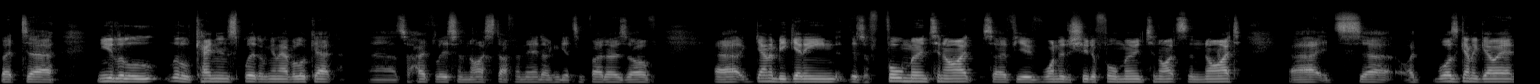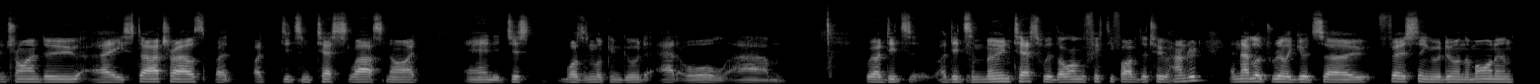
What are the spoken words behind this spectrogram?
but uh, new little little canyon split I'm going to have a look at. Uh, so hopefully some nice stuff in there that I can get some photos of. Uh, going to be getting there's a full moon tonight, so if you've wanted to shoot a full moon tonight's the night. Uh, it's uh, I was going to go out and try and do a star trails, but I did some tests last night, and it just wasn't looking good at all. Um, where I did I did some moon tests with the long 55 to 200, and that looked really good. So first thing we'll do in the morning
